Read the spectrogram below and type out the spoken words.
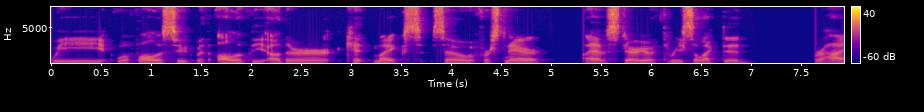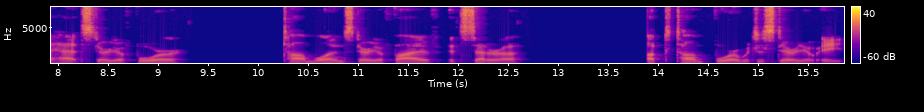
we will follow suit with all of the other kit mics. So for snare, I have stereo 3 selected. For hi-hat, stereo 4. Tom 1, stereo 5, etc. Up to Tom 4, which is stereo 8.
